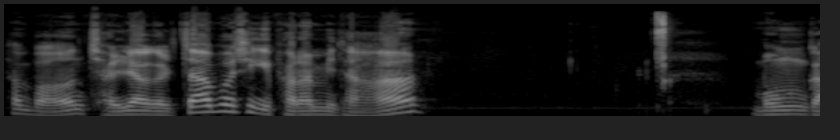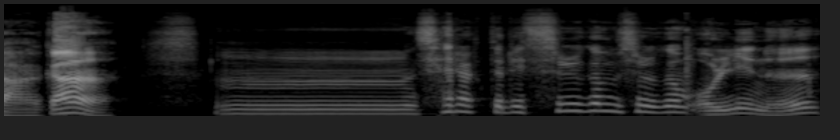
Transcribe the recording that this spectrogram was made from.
한번 전략을 짜보시기 바랍니다. 뭔가가 음, 세력들이 슬금슬금 올리는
